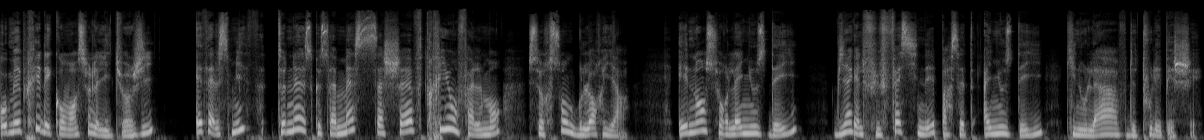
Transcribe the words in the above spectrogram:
Au mépris des conventions de la liturgie, Ethel Smith tenait à ce que sa messe s'achève triomphalement sur son Gloria, et non sur l'Agnus Dei, bien qu'elle fût fascinée par cet Agnus Dei qui nous lave de tous les péchés.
